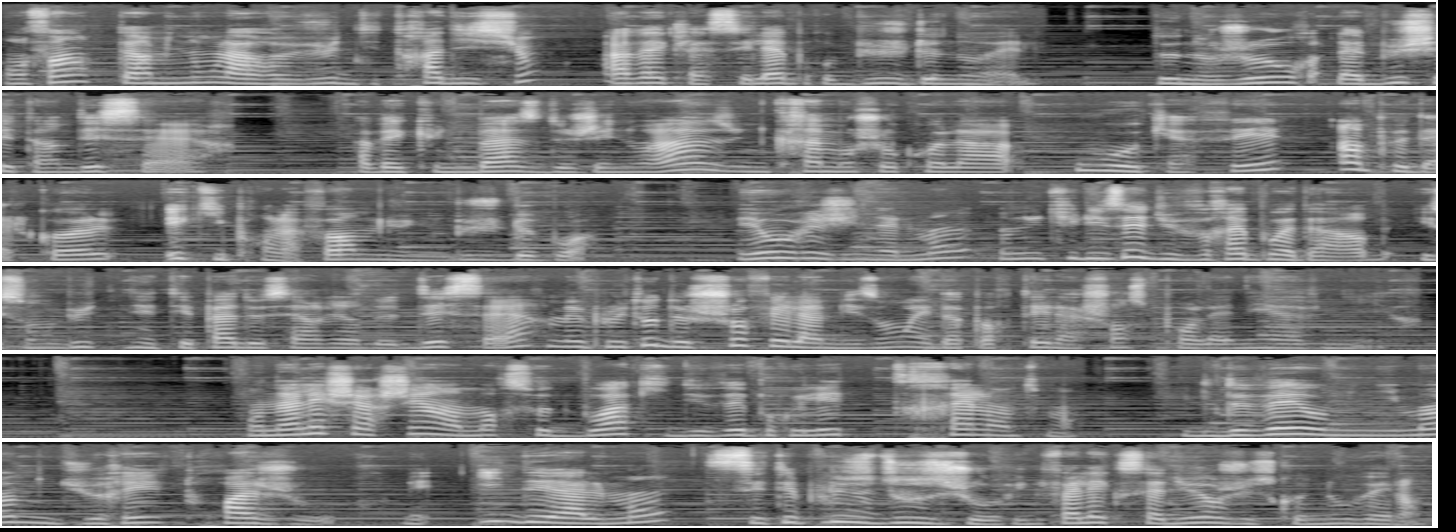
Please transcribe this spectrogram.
Enfin, terminons la revue des traditions avec la célèbre bûche de Noël. De nos jours, la bûche est un dessert, avec une base de génoise, une crème au chocolat ou au café, un peu d'alcool et qui prend la forme d'une bûche de bois. Mais originellement, on utilisait du vrai bois d'arbre et son but n'était pas de servir de dessert, mais plutôt de chauffer la maison et d'apporter la chance pour l'année à venir. On allait chercher un morceau de bois qui devait brûler très lentement. Il devait au minimum durer 3 jours, mais idéalement, c'était plus 12 jours, il fallait que ça dure jusqu'au nouvel an.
